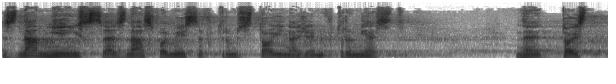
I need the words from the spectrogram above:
zna miejsce, zna swoje miejsce, w którym stoi na ziemi, w którym jest. E, to jest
